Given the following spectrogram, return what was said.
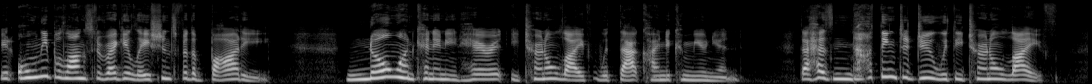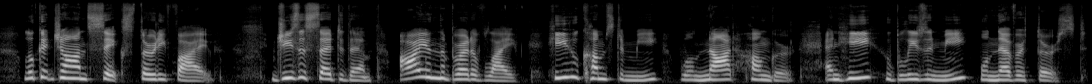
It only belongs to regulations for the body. No one can inherit eternal life with that kind of communion. That has nothing to do with eternal life. Look at John 6 35. Jesus said to them, I am the bread of life. He who comes to me will not hunger, and he who believes in me will never thirst.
